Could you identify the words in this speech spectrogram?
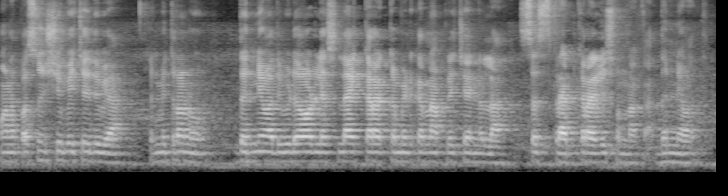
मनापासून शुभेच्छा देऊया. तर मित्रांनो धन्यवाद. व्हिडिओ आवडल्यास लाईक करा कमेंट करा आपल्या चॅनलला सबस्क्राईब करायला विसरू नका. धन्यवाद.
